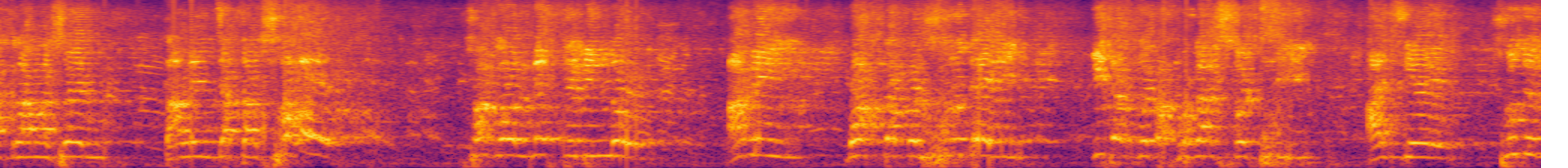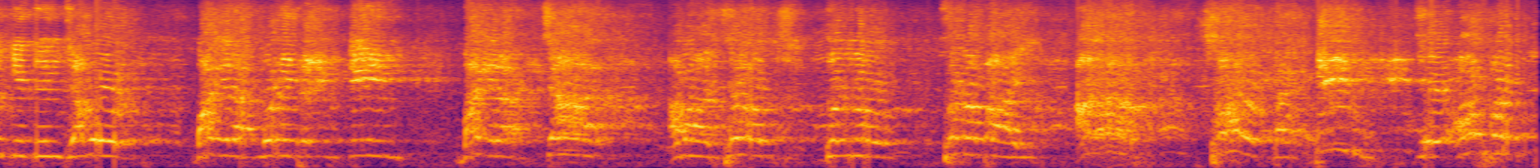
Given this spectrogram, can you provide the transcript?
আকরাম হোসেন, কালীন চাচা সহ সকল নেতৃবৃন্দ, আমি বক্তব্য শুরুতেই কৃতজ্ঞতা প্রকাশ করছি। আজকে সুদূর কিছুদিন যাব বাগেরহাট মনিটরিং টিম বাগেরহাট চার, আমার সহজ জন্য ছোট ভাই আলাপ সহ টিম যে অপার্থ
